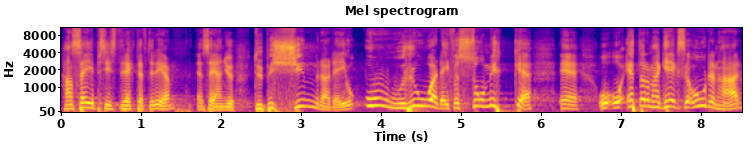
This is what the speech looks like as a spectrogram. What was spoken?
Han säger precis direkt efter det, eh, säger han ju, du bekymrar dig och oroar dig för så mycket. Eh, och, och, ett av de här grekiska orden här,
